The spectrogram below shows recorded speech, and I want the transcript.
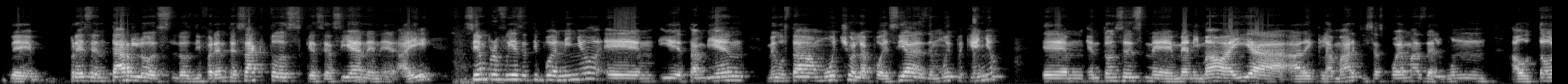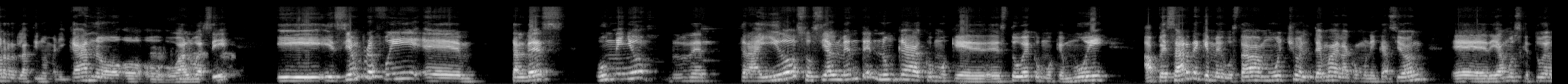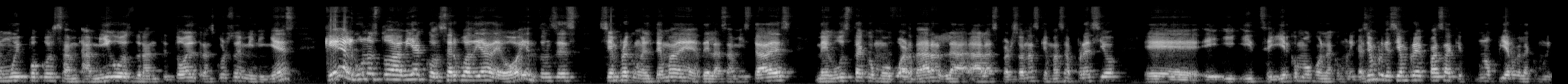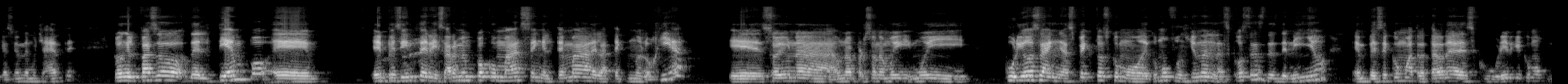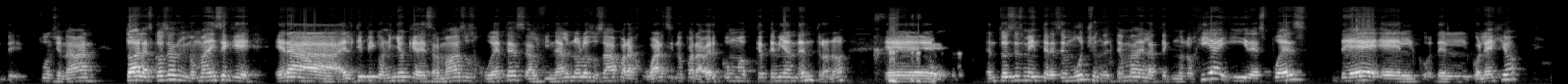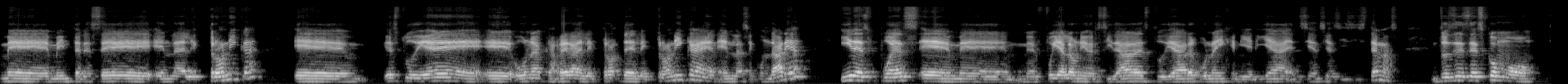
de presentar los, los diferentes actos que se hacían en, ahí. Siempre fui ese tipo de niño em, y también me gustaba mucho la poesía desde muy pequeño. Em, entonces me, animaba ahí a, declamar quizás poemas de algún autor latinoamericano o, algo así. Y, siempre fui em, tal vez un niño retraído socialmente, nunca como que estuve como que muy, a pesar de que me gustaba mucho el tema de la comunicación, eh, digamos que tuve muy pocos amigos durante todo el transcurso de mi niñez, que algunos todavía conservo a día de hoy, entonces siempre con el tema de, las amistades me gusta como guardar a las personas que más aprecio eh, y, seguir como con la comunicación, porque siempre pasa que uno pierde la comunicación de mucha gente. Con el paso del tiempo, eh, empecé a interesarme un poco más en el tema de la tecnología. Eh, soy una, una, persona muy, muy curiosa en aspectos como de cómo funcionan las cosas. Desde niño empecé como a tratar de descubrir que cómo funcionaban todas las cosas. Mi mamá dice que era el típico niño que desarmaba sus juguetes. Al final no los usaba para jugar, sino para ver cómo, qué tenían dentro, ¿no? Eh, entonces me interesé mucho en el tema de la tecnología y después de el, del colegio me, me interesé en la electrónica. Eh, estudié eh, una carrera de, de electrónica en, en, la secundaria y después eh, me, me, fui a la universidad a estudiar una ingeniería en ciencias y sistemas. Entonces es como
